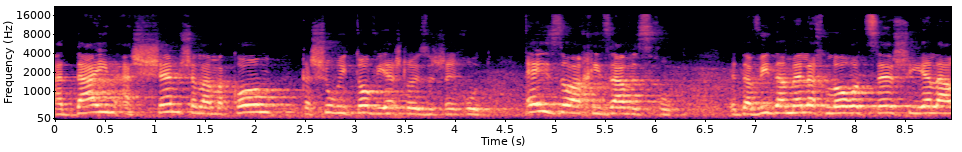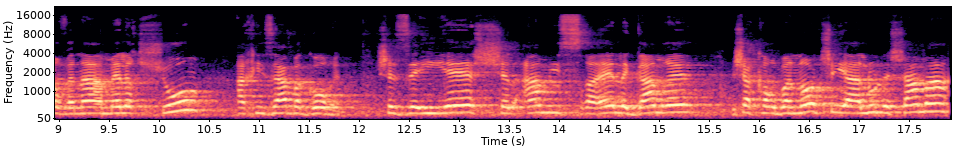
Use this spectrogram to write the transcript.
עדיין השם של המקום קשור איתו ויש לו איזו שייכות. איזו אחיזה וזכות. ודוד המלך לא רוצה שיהיה לארוונה המלך שום אחיזה בגורן. שזה יהיה של עם ישראל לגמרי, ושהקורבנות שיעלו לשמה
